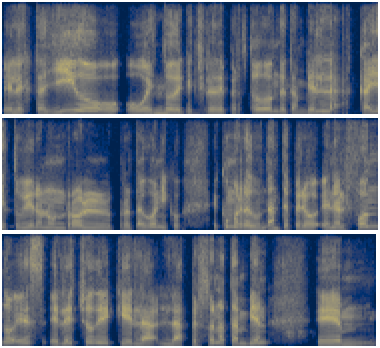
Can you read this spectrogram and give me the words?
estallido o, esto de que Chile despertó, donde también las calles tuvieron un rol protagónico. Es como redundante, pero en el fondo es el hecho de que las personas también em,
